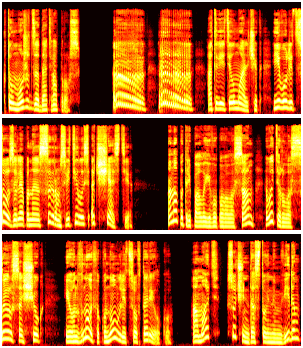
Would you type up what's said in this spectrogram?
кто может задать вопрос. «Рррр! Рррр!» — ответил мальчик. Его лицо, заляпанное сыром, светилось от счастья. Она потрепала его по волосам, вытерла сыр со щек, и он вновь окунул лицо в тарелку. А мать с очень достойным видом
